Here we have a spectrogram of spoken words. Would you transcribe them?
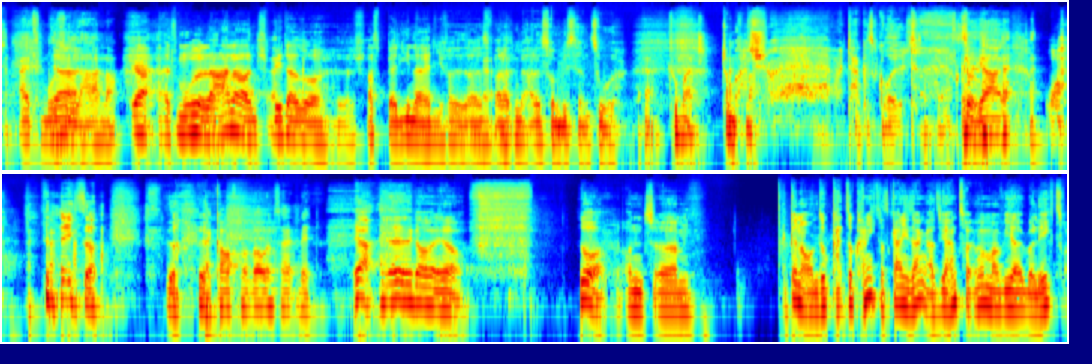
Als Moselaner. Ja, ja, als Moselaner und später so äh, fast Berliner hätte ich fast gesagt, das war das mir alles so ein bisschen zu. Ja, too much. Too Manchmal. much. Mein Tag ist Gold. So, ja, boah. Ich so. Da kauft man bei uns halt mit. Ja, äh, genau, genau. So, und ähm, genau, und so kann, so kann ich das gar nicht sagen. Also wir haben zwar immer mal wieder überlegt, so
